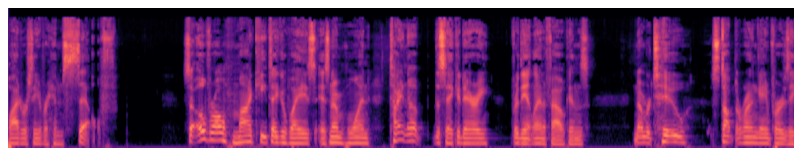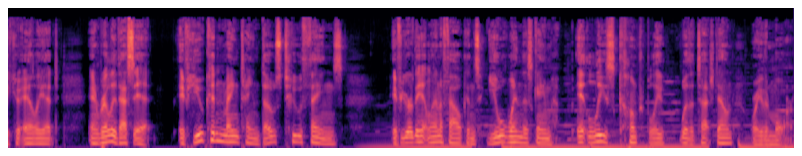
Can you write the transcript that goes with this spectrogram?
wide receiver himself. So overall, my key takeaways is number one, tighten up the secondary for the Atlanta Falcons. Number two, stop the run game for Ezekiel Elliott. And really, that's it. If you can maintain those two things, if you're the Atlanta Falcons, you will win this game at least comfortably with a touchdown or even more.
